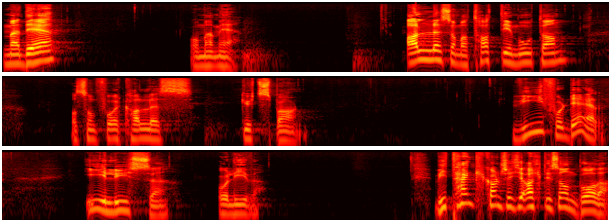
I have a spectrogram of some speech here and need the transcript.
Med det og med meg. Alle som har tatt imot han, og som får kalles Guds barn. Vi får del i lyset og livet. Vi tenker kanskje ikke alltid sånn på det.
